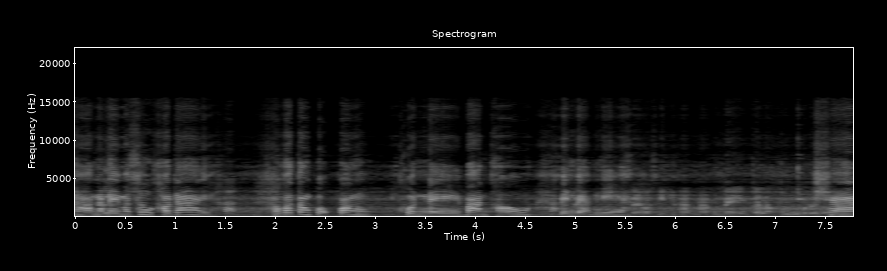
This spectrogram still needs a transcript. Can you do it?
ฐานอะไรมาสู้เขาได้เขาก็ต้องปกป้องคนในบ้านเขาเป็นแบบนี้ไงแสดงว่าสิ่งที่ผ่านมาคุณแม่เองก็รับรู้มาโดยตลอดใช่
